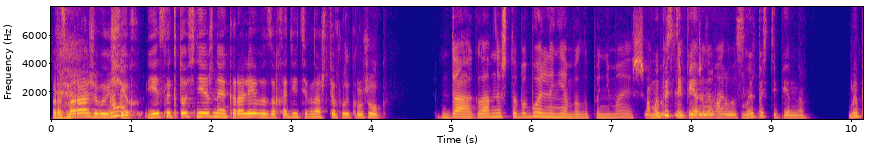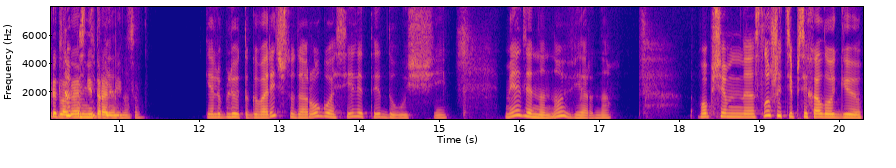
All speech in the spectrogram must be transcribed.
Размораживающих. Ну, Если кто снежная королева, заходите в наш теплый кружок. Да, главное, чтобы больно не было, понимаешь? А мы постепенно. Мы постепенно. Мы предлагаем не торопиться. Я люблю это говорить, что дорогу осилит идущий. Медленно, но верно. В общем, э, слушайте психологию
